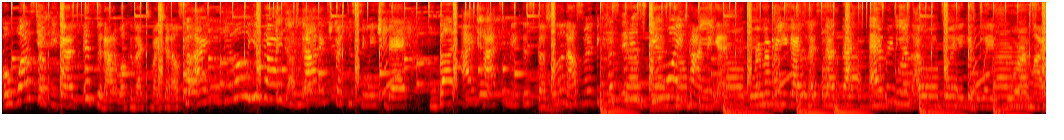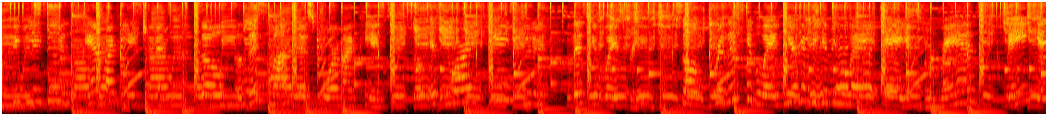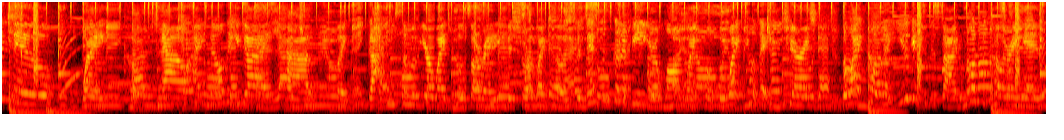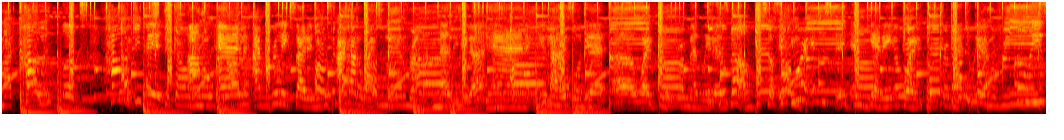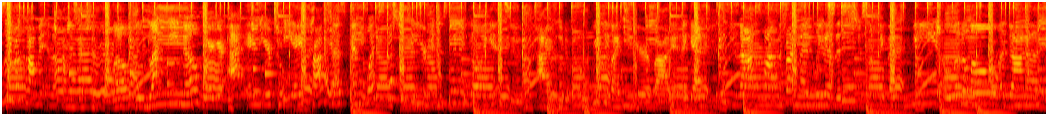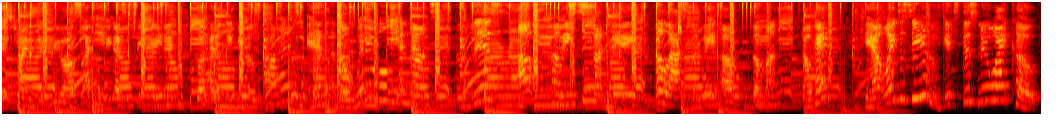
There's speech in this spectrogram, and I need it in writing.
What's up you guys? It's Adana. Welcome back to my channel. So I know you guys did not expect to see me today, but I had to make this special announcement because it is giveaway time again. Remember you guys, I said that every month I will be doing a giveaway for my pre-PA students and my PA students. So this month is for my PA students. So if you are a PA student, this giveaway is for you. So white coat. Now, I know that you guys have like gotten some of your white coats already, the short white coats, but this is going to be your long white coat, the white coat that you cherish, the white coat that you get to decide what the coloring is, how it looks, how it fits, um, and I'm really excited because I got a white coat from Medelita, and you guys will get a white coat from Medelita as well. So if you are interested in getting a white coat from Medelita, Let me know where you're at in your PA process and what specialty you're interested in going into. I would really like to hear about it. Again, this is not sponsored by Medelita. This is just something that me, little old Adana, is trying to do for you all. So I hope you guys appreciate it. Go ahead and leave me those comments and the winner will be announced this upcoming Sunday, the last Sunday of the month. Okay? Can't wait to see who gets this new white coat.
